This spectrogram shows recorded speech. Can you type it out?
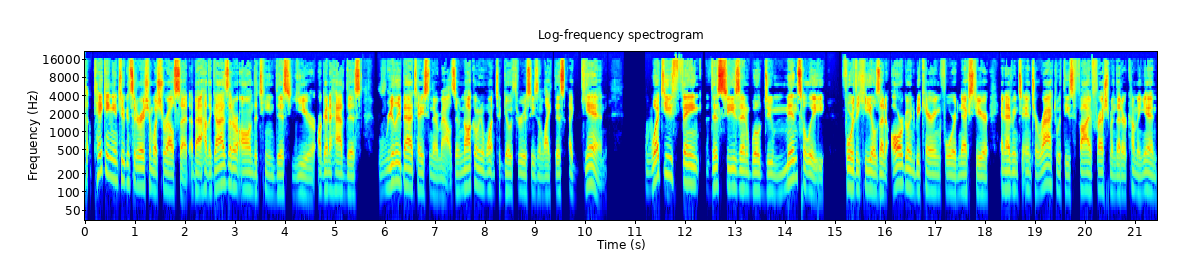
t- taking into consideration what Sherrell said about how the guys that are on the team this year are going to have this really bad taste in their mouths. They're not going to want to go through a season like this again. What do you think this season will do mentally for the heels that are going to be carrying forward next year and having to interact with these five freshmen that are coming in,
